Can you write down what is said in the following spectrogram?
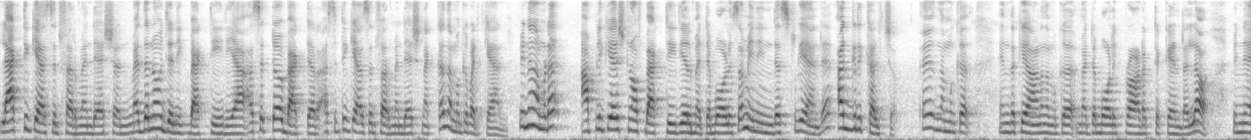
lactic acid fermentation methanogenic bacteria Acetobacter acetic acid fermentation ഒക്കെ നമുക്ക് പഠിക്കാനുണ്ട് പിന്നെ നമ്മുടെ application of bacterial metabolism in industry and agriculture. നമുക്ക് എന്തൊക്കെയാണ് നമുക്ക് മെറ്റബോളിക് പ്രോഡക്റ്റ് ഒക്കെ ഉണ്ടല്ലോ? പിന്നെ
